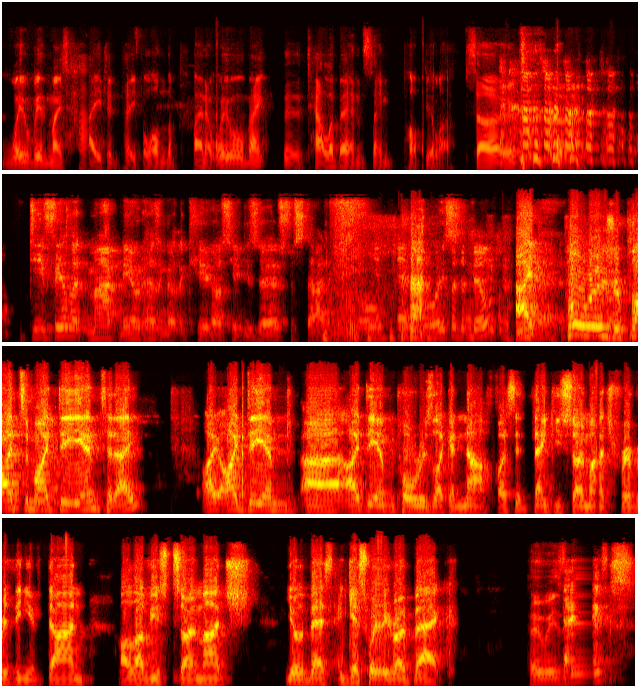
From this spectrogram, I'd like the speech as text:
we will be the most hated people on the planet. We will make the Taliban seem popular. So Do you feel that Mark Neeld hasn't got the kudos he deserves for starting this all, for the build. Hey, Paul Roos replied to my DM today. I, I DM'd uh, I DM'd Paul Roos like enough. I said, Thank you so much for everything you've done. I love you so much. You're the best. And guess what he wrote back? who is this?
